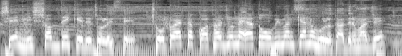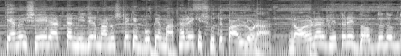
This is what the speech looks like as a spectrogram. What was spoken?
সে নিঃশব্দে কেঁদে চলেছে। ছোট একটা কথার জন্য এত অভিমান কেন হলো তাদের মাঝে? কেনই সেই রাতটা নিজের মানুষটাকে বুকে মাথা রেখে শুতে পারল না? নয়নার ভেতরে দগ্ধ দগ্ধ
